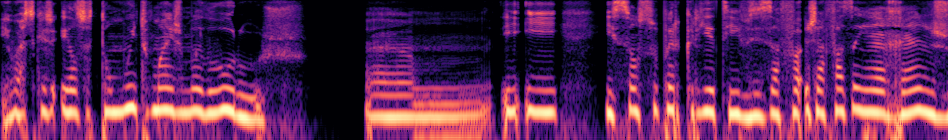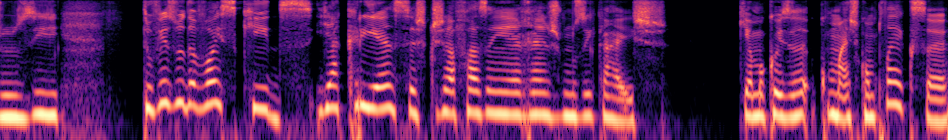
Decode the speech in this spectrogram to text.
Eu acho que eles estão muito mais maduros. Um, e, e, e, são super criativos e já, já, fazem arranjos e tu vês o The Voice Kids e há crianças que já fazem arranjos musicais que é uma coisa mais complexa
